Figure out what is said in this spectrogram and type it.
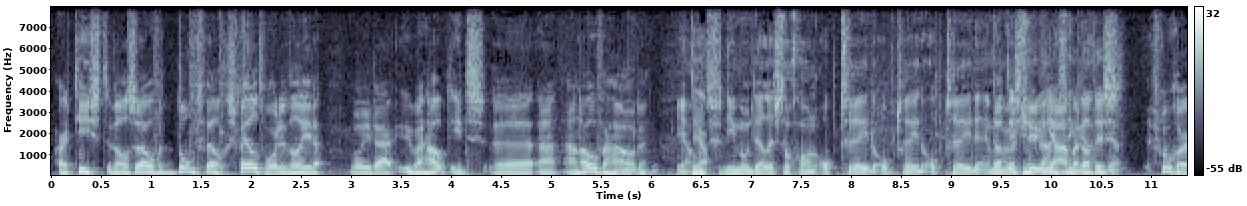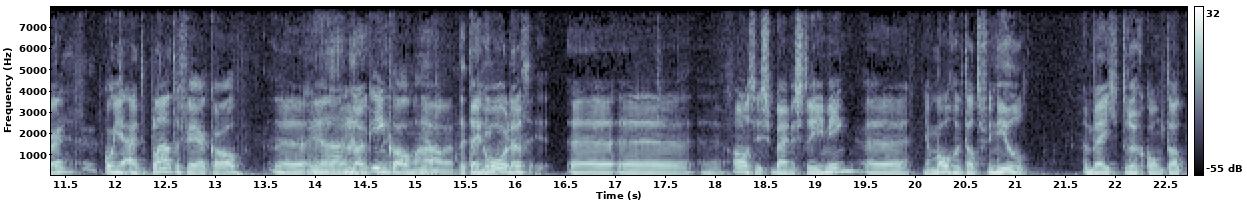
artiest wel zo verdomd veel gespeeld worden. Wil je, da- wil je daar überhaupt iets eh, aan, overhouden? Ja, Ja. het verdienmodel is toch gewoon optreden, optreden, optreden en dat is nu, ja, maar dat is... Vroeger kon je uit de platenverkoop eh, een, Ja, een nee, leuk inkomen nee, halen. Tegenwoordig, eh, eh, eh, alles is bijna streaming. Eh, ja, mogelijk dat vinyl een beetje terugkomt. Dat,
